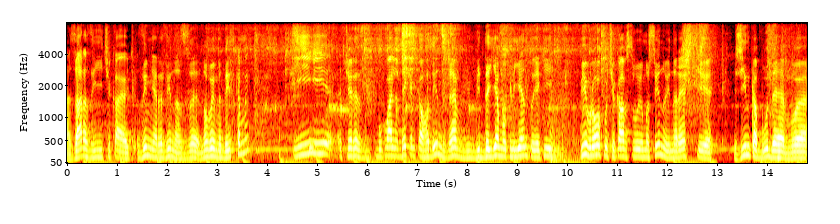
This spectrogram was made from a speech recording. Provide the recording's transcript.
Зараз її чекають зимня резина з новими дисками. І через буквально декілька годин вже віддаємо клієнту, який півроку чекав свою машину, і нарешті жінка буде в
